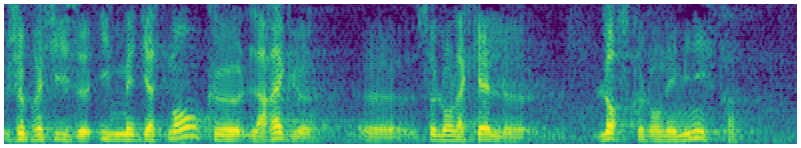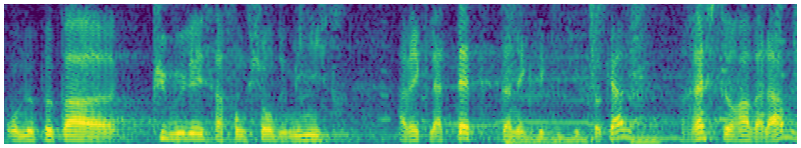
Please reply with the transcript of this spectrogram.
Je précise immédiatement que la règle selon laquelle, lorsque l'on est ministre, on ne peut pas cumuler sa fonction de ministre avec la tête d'un exécutif local restera valable.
